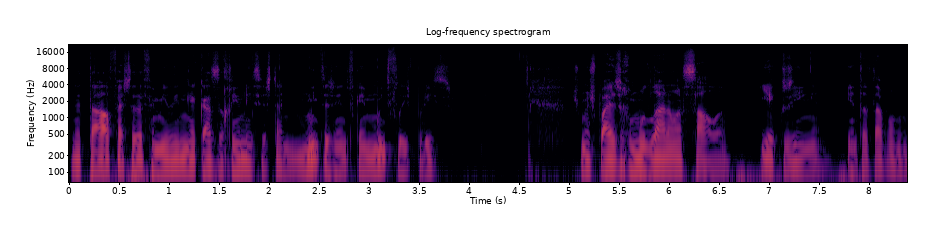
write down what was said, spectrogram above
Natal, festa da família. Minha casa reuniu-se este ano muita gente, fiquei muito feliz por isso. Os meus pais remodelaram a sala e a cozinha e então estavam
